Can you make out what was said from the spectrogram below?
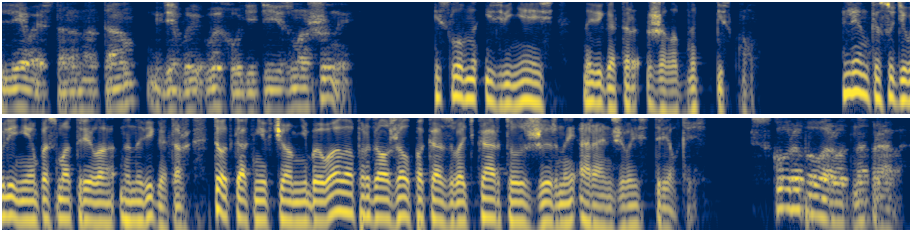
«Левая сторона там, где вы выходите из машины». И, словно извиняясь, навигатор жалобно пискнул. Ленка с удивлением посмотрела на навигатор. Тот, как ни в чем не бывало, продолжал показывать карту с жирной оранжевой стрелкой. «Скоро поворот направо.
